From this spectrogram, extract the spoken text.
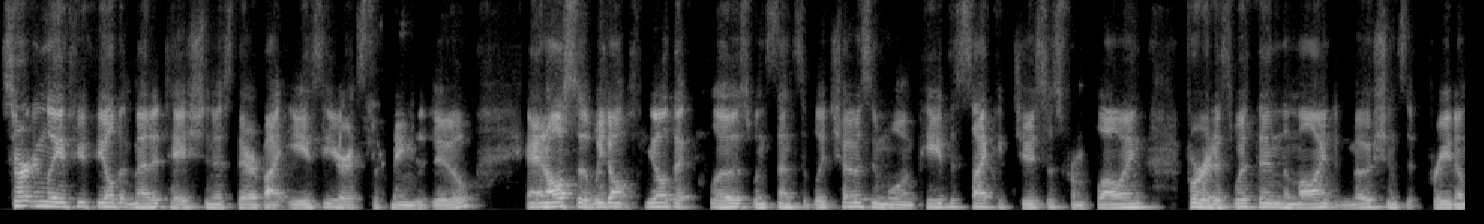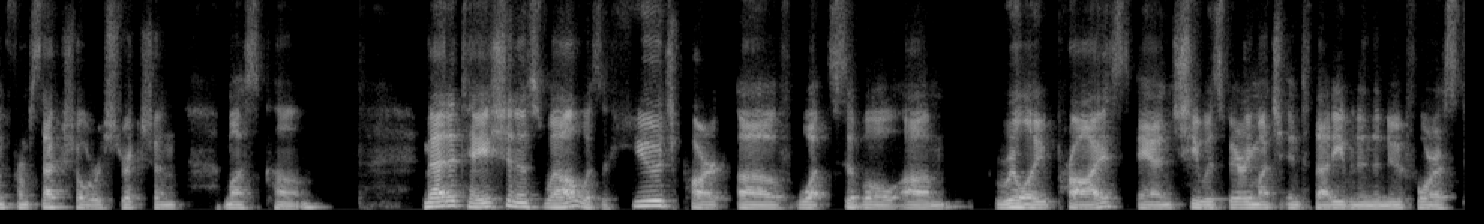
Certainly, if you feel that meditation is thereby easier, it's the thing to do. And also, we don't feel that clothes, when sensibly chosen, will impede the psychic juices from flowing, for it is within the mind and motions that freedom from sexual restriction must come. Meditation, as well, was a huge part of what Sybil um, really prized. And she was very much into that, even in the New Forest,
